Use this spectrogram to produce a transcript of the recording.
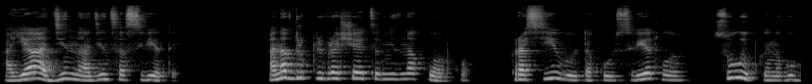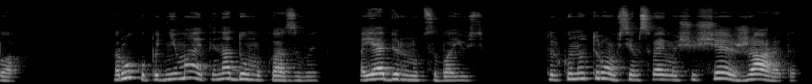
А я один на один со Светой. Она вдруг превращается в незнакомку. Красивую, такую светлую, с улыбкой на губах. Руку поднимает и на дом указывает, а я обернуться боюсь. Только нутром всем своим ощущаю жар этот,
